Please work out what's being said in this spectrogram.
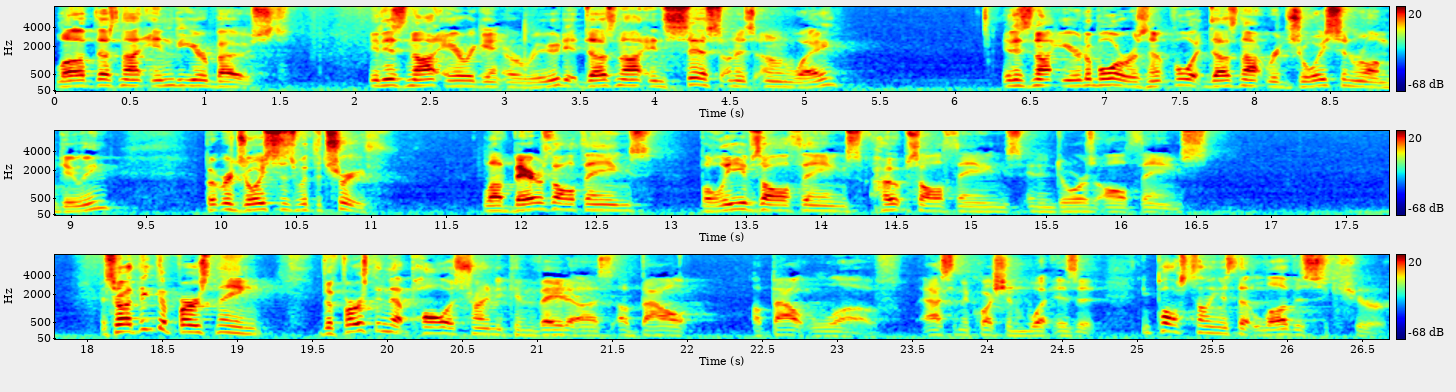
Love does not envy or boast. It is not arrogant or rude. It does not insist on its own way. It is not irritable or resentful. It does not rejoice in wrongdoing but rejoices with the truth. Love bears all things, believes all things, hopes all things, and endures all things. And so I think the first thing, the first thing that Paul is trying to convey to us about, about love, asking the question, what is it? I think Paul's telling us that love is secure.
